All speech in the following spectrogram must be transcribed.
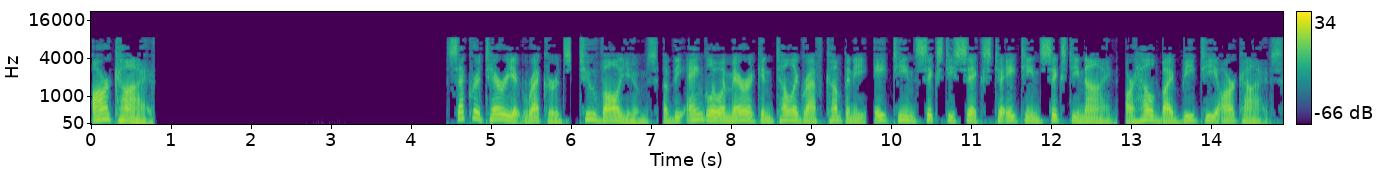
Archive Secretariat Records 2 volumes of the Anglo-American Telegraph Company, 1866–1869, are held by BT Archives.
